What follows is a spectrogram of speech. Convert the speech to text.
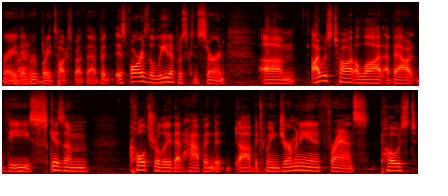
Right, Right. everybody talks about that. But as far as the lead up was concerned, um, I was taught a lot about the schism culturally that happened uh, between Germany and France post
